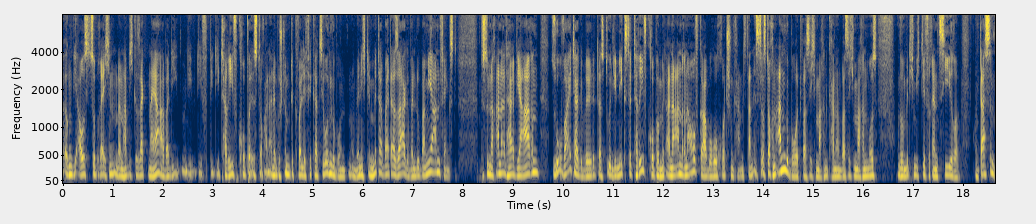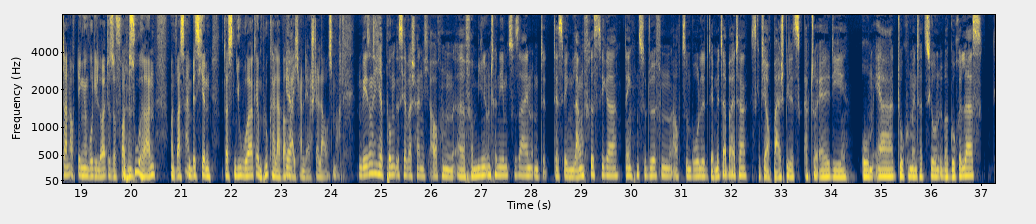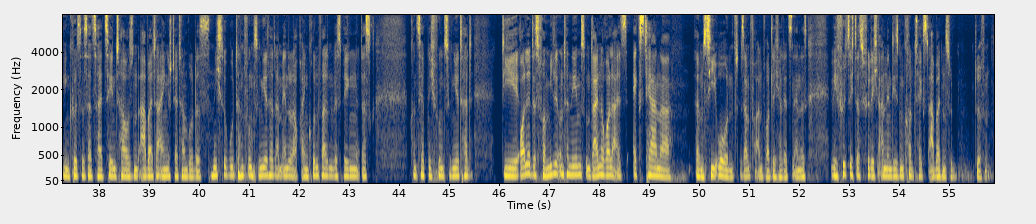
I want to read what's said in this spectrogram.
irgendwie auszubrechen. Und dann habe ich gesagt, naja, aber die, die, die, die Tarifgruppe ist doch an eine bestimmte Qualifikation gebunden. Und wenn ich dem Mitarbeiter sage, wenn du bei mir anfängst, anfängst, bist du nach anderthalb Jahren so weitergebildet, dass du in die nächste Tarifgruppe mit einer anderen Aufgabe hochrutschen kannst. Dann ist das doch ein Angebot, was ich machen kann und was ich machen muss und womit ich mich differenziere. Und das sind dann auch Dinge, wo die Leute sofort mhm. zuhören und was ein bisschen das New Work im Blue-Color-Bereich ja. an der Stelle ausmacht. Ein wesentlicher Punkt ist ja wahrscheinlich auch ein äh, Familienunternehmen zu sein und deswegen langfristiger denken zu dürfen, auch zum Wohle der Mitarbeiter. Es gibt ja auch Beispiele jetzt aktuell, die OMR-Dokumentation über Gorillas, die in kürzester Zeit 10.000 Arbeiter eingestellt haben, wo das nicht so gut dann funktioniert hat am Ende oder auch ein Grund war, weswegen das Konzept nicht funktioniert hat. Die Rolle des Familienunternehmens und deine Rolle als externer ähm, CEO und Gesamtverantwortlicher letzten Endes. Wie fühlt sich das für dich an, in diesem Kontext arbeiten zu dürfen?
